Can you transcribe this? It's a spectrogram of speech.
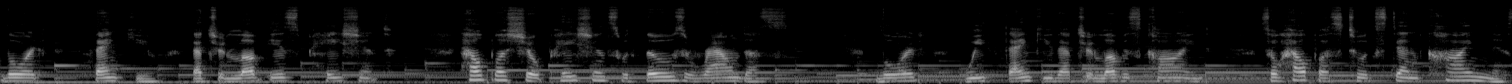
Lord, thank you that your love is patient. Help us show patience with those around us. Lord, we thank you that your love is kind, so help us to extend kindness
